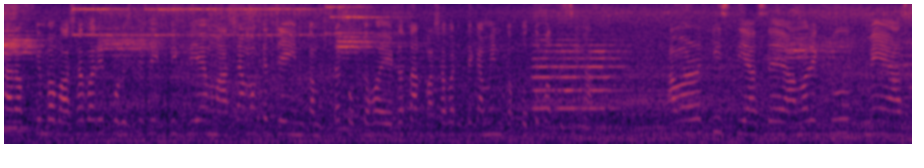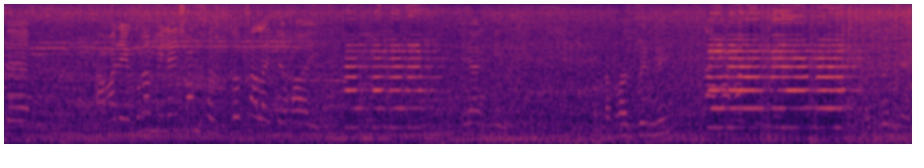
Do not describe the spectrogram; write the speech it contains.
খারাপ কিংবা বাসা বাড়ির পরিস্থিতির দিক দিয়ে মাসে আমাকে যে ইনকামটা করতে হয় এটা তার বাসা বাড়ি থেকে আমি ইনকাম করতে পারতেছি না। আমার কিস্তি আছে আমার একটু মেয়ে আছে আমার এগুলো মিলে সংসার তো চালাইতে হয়। এই আর কি। আপনার হাজবেন্ড নেই? আমার হাজবেন্ড নেই।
